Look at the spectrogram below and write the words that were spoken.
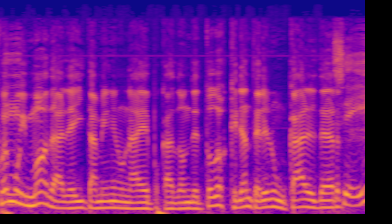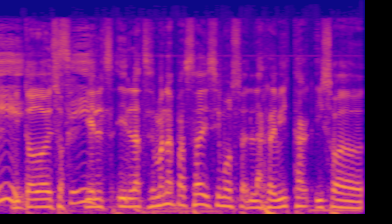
Fue eh, muy moda, leí también en una época donde todos querían tener un calder Sí, y todo eso. sí. Y, el- y la semana pasada hicimos la revista, hizo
